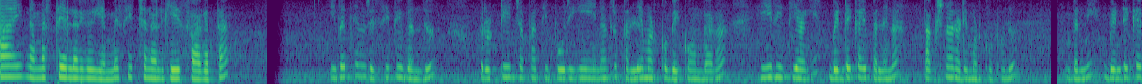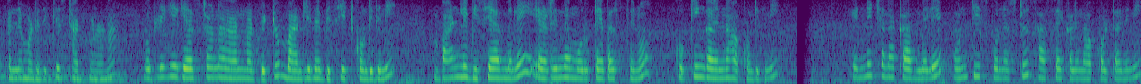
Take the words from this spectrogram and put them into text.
ಹಾಯ್, ನಮಸ್ತೆ ಎಲ್ಲರಿಗೂ ಎಂ ಎಸ್ ಸಿ ಚಾನಲ್ಗೆ ಸ್ವಾಗತ. ಇವತ್ತಿನ ರೆಸಿಪಿ ಬಂದು ರೊಟ್ಟಿ, ಚಪಾತಿ, ಪೂರಿಗೆ ಏನಾದರೂ ಪಲ್ಯ ಮಾಡ್ಕೋಬೇಕು ಅಂದಾಗ ಈ ರೀತಿಯಾಗಿ ಬೆಂಡೆಕಾಯಿ ಪಲ್ಯನ ತಕ್ಷಣ ರೆಡಿ ಮಾಡ್ಕೋಬೋದು. ಬನ್ನಿ, ಬೆಂಡೆಕಾಯಿ ಪಲ್ಯ ಮಾಡೋದಕ್ಕೆ ಸ್ಟಾರ್ಟ್ ಮಾಡೋಣ. ಮೊದಲಿಗೆ ಗ್ಯಾಸ್ ಸ್ಟವ್ನ ಆನ್ ಮಾಡಿಬಿಟ್ಟು ಬಾಣಲಿನ ಬಿಸಿ ಇಟ್ಕೊಂಡಿದ್ದೀನಿ. ಬಾಣಲಿ ಬಿಸಿ ಆದಮೇಲೆ ಎರಡರಿಂದ ಮೂರು ಟೇಬಲ್ ಸ್ಪೂನು ಕುಕ್ಕಿಂಗ್ ಆಯಿಲ್ನ ಹಾಕ್ಕೊಂಡಿದ್ದೀನಿ. ಎಣ್ಣೆ ಚೆನ್ನಾಗಿ ಆದಮೇಲೆ ಒಂದು ಟೀ ಸ್ಪೂನಷ್ಟು ಸಾಸಿವೆ ಕಾಳನ್ನು ಹಾಕ್ಕೊಳ್ತಾ ಇದ್ದೀನಿ.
